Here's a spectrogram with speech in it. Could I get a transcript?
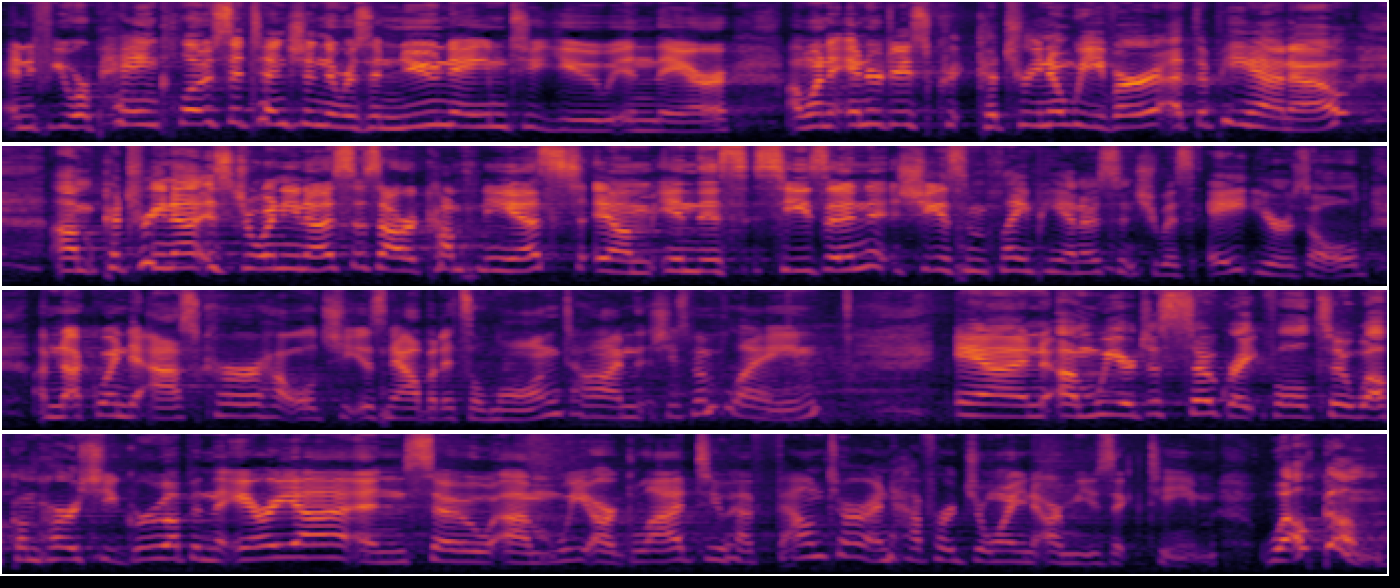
And if you were paying close attention, there was a new name to you in there. I want to introduce Katrina Weaver at the piano. Um, Katrina is joining us as our accompanist um, in this season. She has been playing piano since she was eight years old. I'm not going to ask her how old she is now, but it's a long time that she's been playing. And um, we are just so grateful to welcome her. She grew up in the area, and so um, we are glad to have found her and have her join our music team. Welcome.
